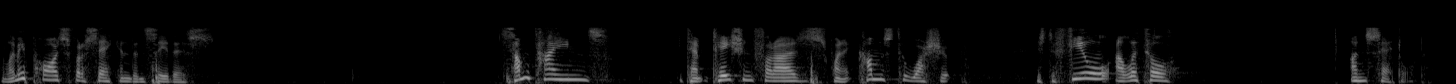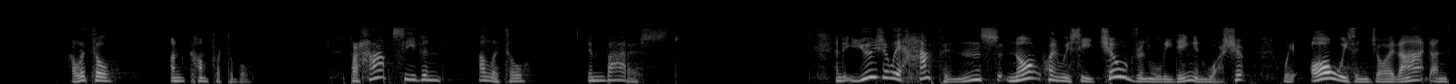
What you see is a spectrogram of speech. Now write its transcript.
Now, let me pause for a second and say this. Sometimes the temptation for us when it comes to worship is to feel a little unsettled, a little uncomfortable, perhaps even a little embarrassed. And it usually happens not when we see children leading in worship. We always enjoy that and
